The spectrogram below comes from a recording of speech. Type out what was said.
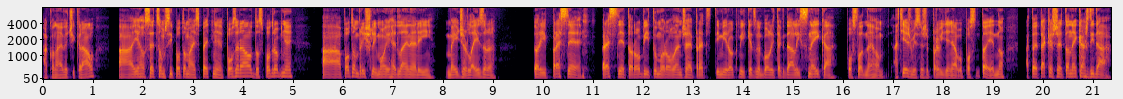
ako najväčší král. A jeho set som si potom aj spätne pozeral dosť podrobne a potom prišli moji headlinery Major Laser, ktorý presne, presne to robí Tomorrowland, že pred tými rokmi, keď sme boli, tak dali Snakea posledného. A tiež myslím, že prvý deň, alebo posledný, to je jedno. A to je také, že to ne každý dá.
